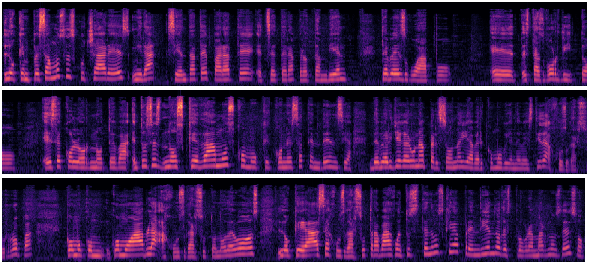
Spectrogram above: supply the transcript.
lo que empezamos a escuchar es, mira, siéntate, párate, etcétera, pero también te ves guapo, eh, estás gordito, ese color no te va. Entonces nos quedamos como que con esa tendencia de ver llegar una persona y a ver cómo viene vestida, a juzgar su ropa, cómo, cómo, cómo, habla, a juzgar su tono de voz, lo que hace, a juzgar su trabajo. Entonces tenemos que ir aprendiendo a desprogramarnos de eso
